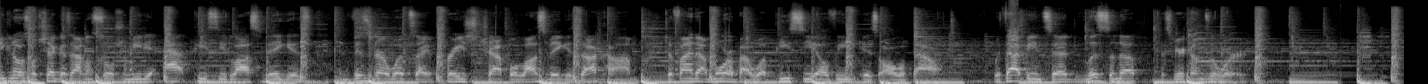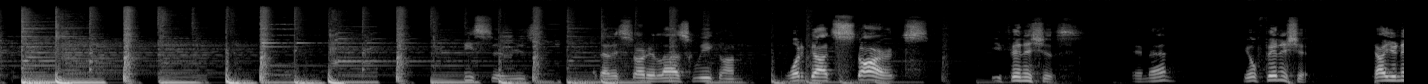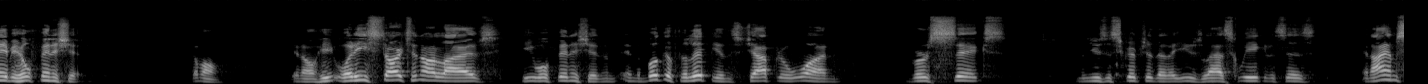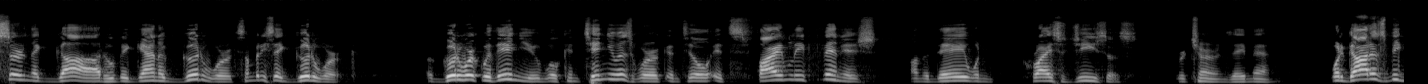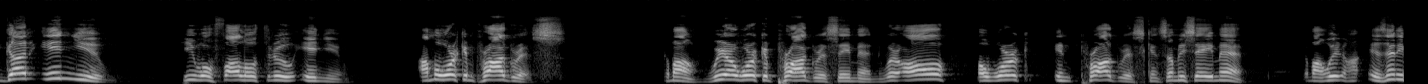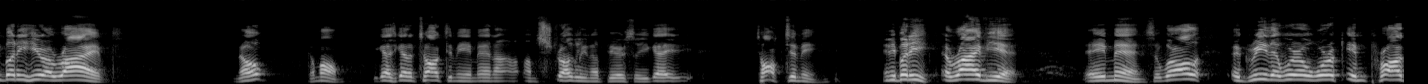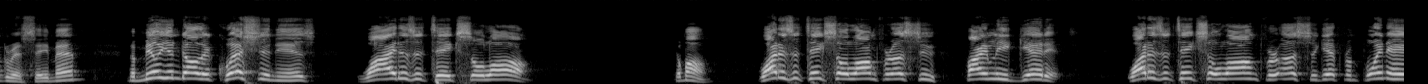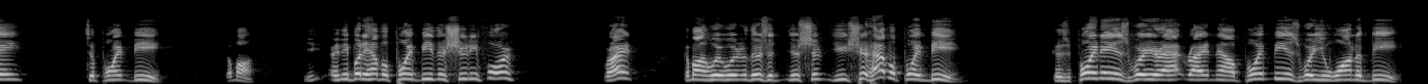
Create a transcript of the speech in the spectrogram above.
You can also check us out on social media at PC Las Vegas and visit our website, praisechapellasvegas.com, to find out more about what PCLV is all about. With that being said, listen up, because here comes the word. Series that I started last week on what God starts, He finishes. Amen? He'll finish it. Tell your neighbor, He'll finish it. Come on. You know, he, what He starts in our lives, He will finish it. In, the book of Philippians, chapter 1, verse 6, I'm going to use a scripture that I used last week, and it says, And I am certain that God, who began a good work, somebody say good work, a good work within you, will continue his work until it's finally finished on the day when Christ Jesus returns. Amen. What God has begun in you, he will follow through in you. I'm a work in progress. Come on. We're a work in progress. Amen. We're all a work in progress. Can somebody say amen? Come on. We, is anybody here arrived? Nope. Come on. You guys got to talk to me, man. I, I'm struggling up here, so you guys talk to me. Anybody arrive yet? Amen. So we're all agree that we're a work in progress. Amen. The million dollar question is why does it take so long? Come on. Why does it take so long for us to finally get it? Why does it take so long for us to get from point A to point B? Come on. Anybody have a point B they're shooting for? Right? Come on. We're, we're, there's a there should you should have a point B because point A is where you're at right now. Point B is where you want to be.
